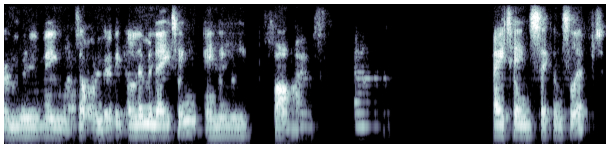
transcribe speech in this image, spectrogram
removing, eliminating any five. 18 seconds left.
